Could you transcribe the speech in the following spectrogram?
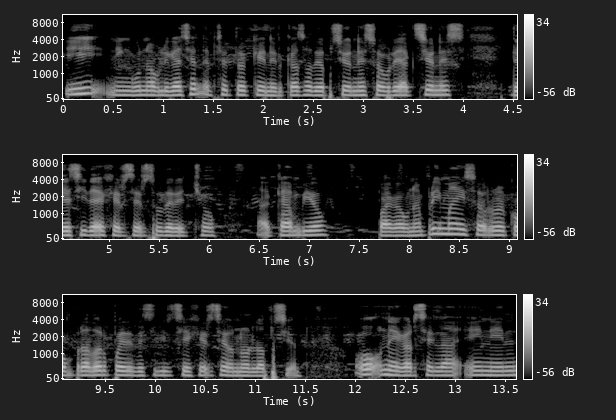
y ninguna obligación, excepto que en el caso de opciones sobre acciones decida ejercer su derecho a cambio, paga una prima y solo el comprador puede decidir si ejerce o no la opción o negársela en el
